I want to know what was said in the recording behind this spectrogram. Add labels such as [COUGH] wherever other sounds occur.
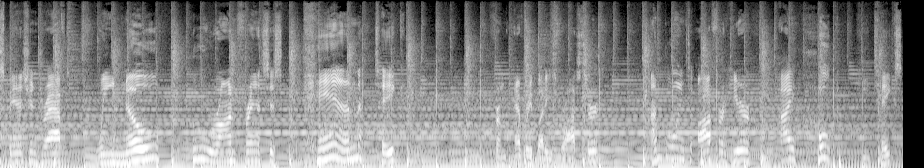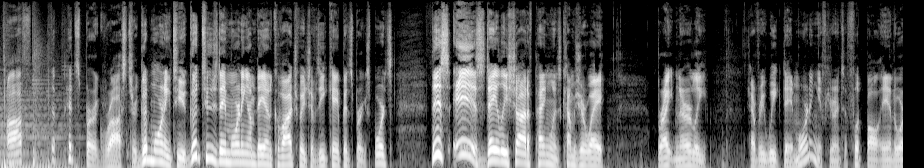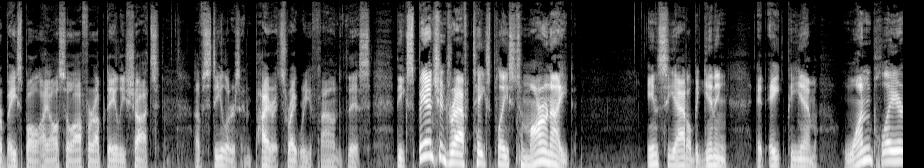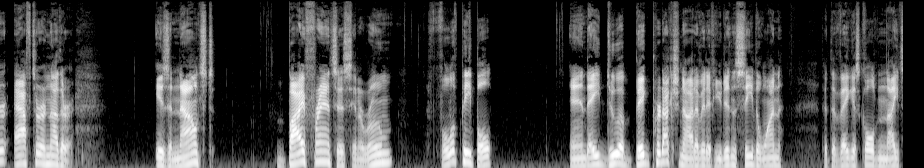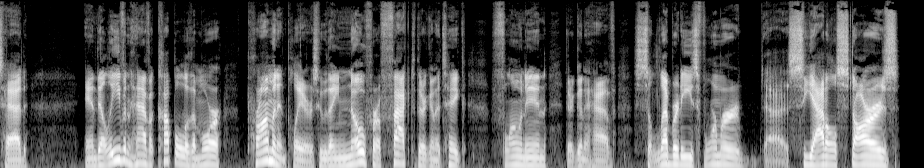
expansion draft. We know who Ron Francis can take from everybody's roster. I'm going to offer here I hope he takes off the Pittsburgh roster. Good morning to you. Good Tuesday morning. I'm Dan Kovacevic of DK Pittsburgh Sports. This is Daily Shot of Penguins comes your way bright and early every weekday morning. If you're into football and or baseball, I also offer up daily shots of Steelers and Pirates right where you found this. The expansion draft takes place tomorrow night in Seattle beginning at 8 p.m. One player after another is announced by Francis in a room full of people and they do a big production out of it if you didn't see the one that the Vegas Golden Knights had and they'll even have a couple of the more prominent players who they know for a fact they're going to take flown in. They're going to have celebrities, former uh, Seattle stars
